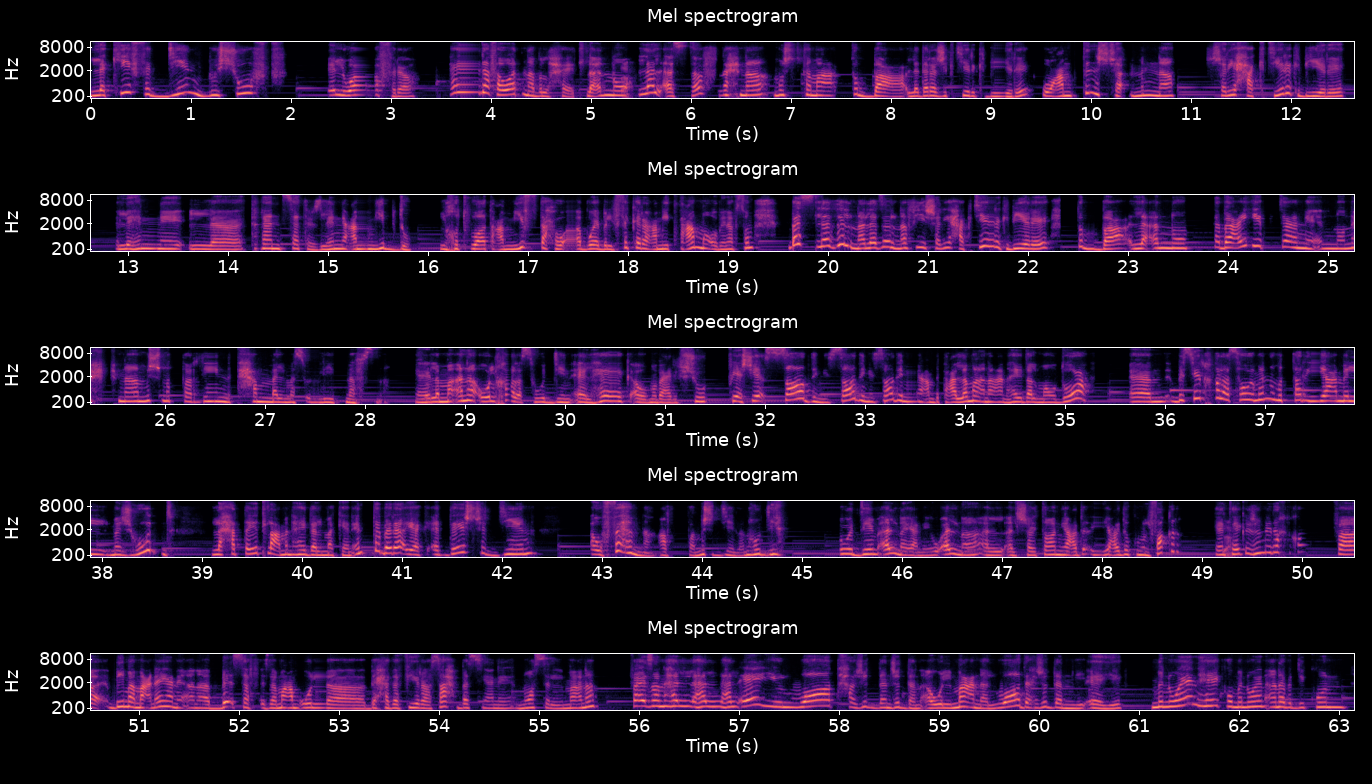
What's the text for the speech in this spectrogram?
لكيف الدين بيشوف الوفرة. هيدا فوتنا بالحيط لأنه صح. للأسف نحن مجتمع تبع لدرجة كتير كبيرة وعم تنشأ منا شريحة كتير كبيرة اللي هن الترند سيترز اللي هن عم يبدوا الخطوات عم يفتحوا أبواب الفكر عم يتعمقوا بنفسهم بس لازلنا لازلنا في شريحة كتير كبيرة تبع لأنه تبعية بتعني إنه نحن مش مضطرين نتحمل مسؤولية نفسنا يعني لما أنا أقول خلص هو الدين قال هيك أو ما بعرف شو في أشياء صادمة صادمة صادمة عم بتعلمها أنا عن هذا الموضوع. بصير خلص هو منه مضطر يعمل مجهود لحتى يطلع من هذا المكان. أنت برأيك قديش الدين أو فهمنا عفوا مش الدين لأنه هو الدين هو الدين قالنا يعني وقالنا الشيطان يعد يعدكم الفقر. كانت هيك الجملة داخلكم؟ فبما معناه يعني أنا بأسف إذا ما عم أقول بحذافيرها صح بس يعني نوصل المعنى. فإذا هال هال هالآية الواضحة جدا جدا أو المعنى الواضح جدا من الآية من وين هيك ومن وين أنا بدي يكون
